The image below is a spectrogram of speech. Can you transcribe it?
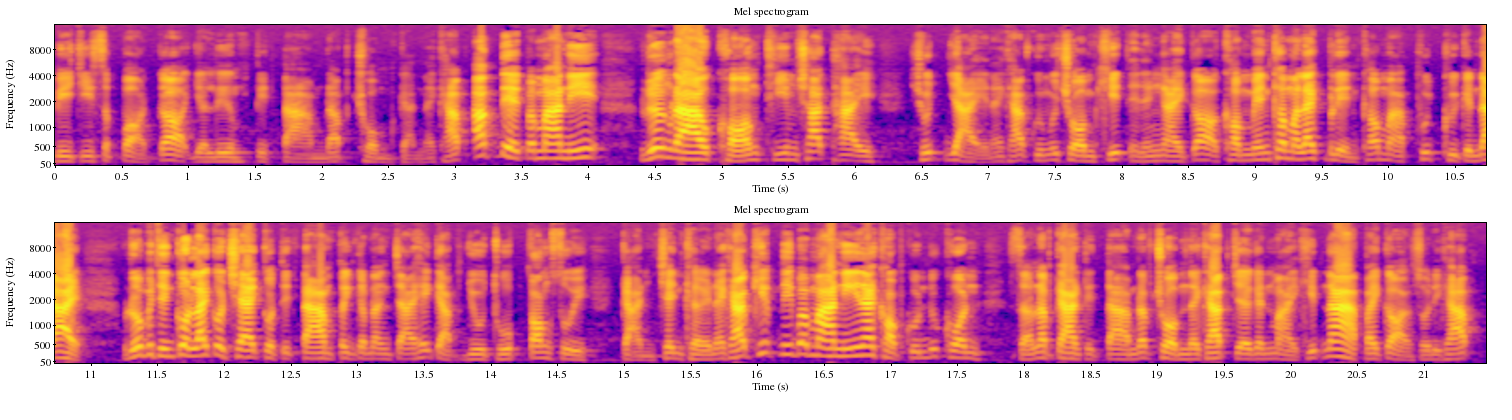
BG Sport ก็อย่าลืมติดตามรับชมกันนะครับ อัปเดตประมาณนี้เรื่องราวของทีมชาติไทยชุดใหญ่นะครับ คุณผู้ชมคิดเห็นยังไงก็คอมเมนต์เข้ามาแลกเปลี่ยนเข้ามาพูดคุยกันได้ รวมไปถึงกดไลค์กดแชร์กดติดตามเป็นกำลังใจให้กับ YouTube ต้องซุยกันเช่นเคยนะครับ คลิปนี้ประมาณนี้นะขอบคุณทุกคนสำหรับการติดตามรับชมนะครับ เจอกันใหม่คลิปหน้าไปก่อนสวัสดีครับ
